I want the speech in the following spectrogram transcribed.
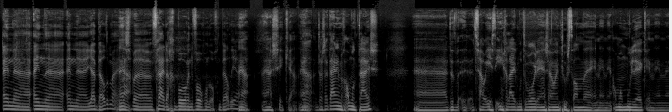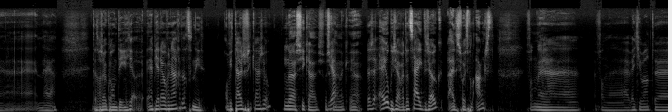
En, eh, en, eh, en eh, jij belde mij. Ja. Was vrijdag geboren en de volgende ochtend belde je. Ja, ja sick, ja. ja. Het was uiteindelijk nog allemaal thuis. Dat, het zou eerst ingeleid moeten worden en zo in toestanden. En, en allemaal moeilijk. En, en nou ja, dat was ook wel een dingetje. Heb jij erover nagedacht of niet? Of je thuis of ziekenhuis wil? Naar ziekenhuis waarschijnlijk. Ja. Dat is heel bizar, want dat zei ik dus ook. Uit een soort van angst. Van, eh, van eh, weet je wat, eh,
